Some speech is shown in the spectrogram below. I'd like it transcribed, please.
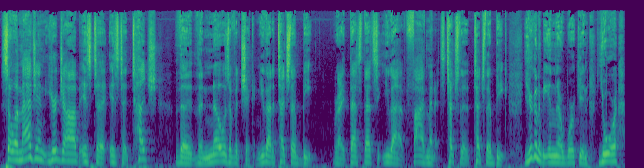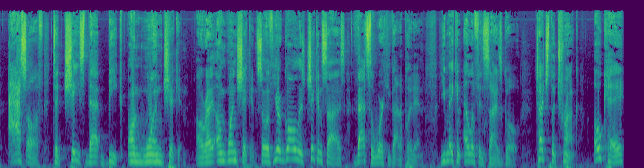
So imagine your job is to is to touch the the nose of a chicken. You got to touch their beak right? That's that's you got five minutes. Touch the touch their beak. You're going to be in there working your ass off to chase that beak on one chicken all right? On one chicken. So if your goal is chicken size that's the work you got to put in. You make an elephant size goal. Touch the trunk. Okay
